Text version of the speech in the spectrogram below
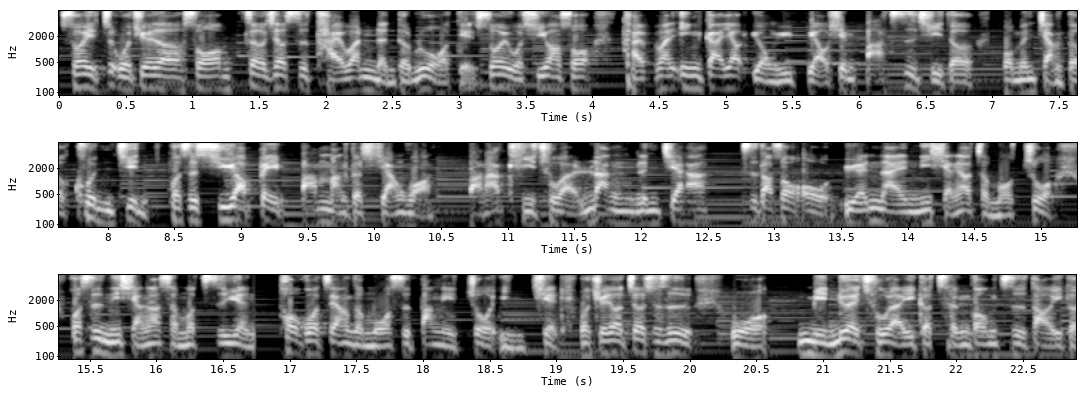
所以，这我觉得说，这就是台湾人的弱点。所以我希望说，台湾应该要勇于表现，把自己的我们讲的困境，或是需要被帮忙的想法，把它提出来，让人家知道说，哦，原来你想要怎么做，或是你想要什么资源。透过这样的模式帮你做引荐，我觉得这就是我敏锐出来一个成功之道一个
